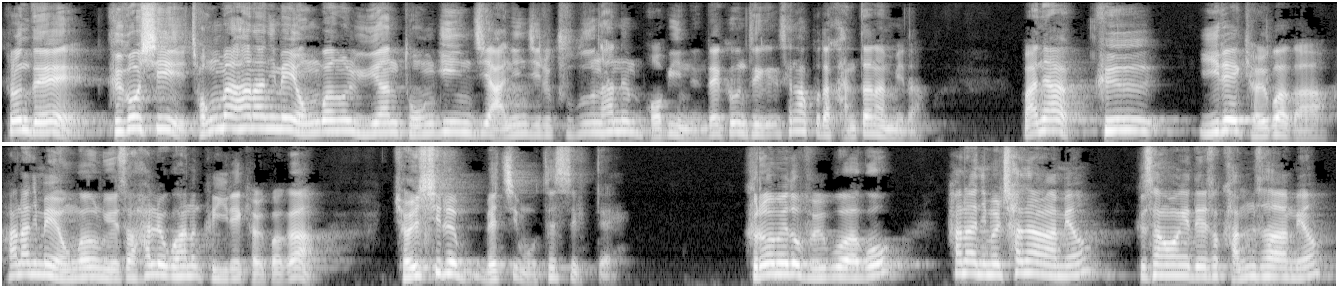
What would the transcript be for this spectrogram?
그런데 그것이 정말 하나님의 영광을 위한 동기인지 아닌지를 구분하는 법이 있는데 그건 되게 생각보다 간단합니다. 만약 그 일의 결과가 하나님의 영광을 위해서 하려고 하는 그 일의 결과가 결실을 맺지 못했을 때 그럼에도 불구하고 하나님을 찬양하며 그 상황에 대해서 감사하며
